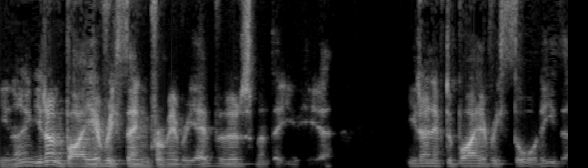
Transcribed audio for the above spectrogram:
You know, you don't buy everything from every advertisement that you hear. You don't have to buy every thought either.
